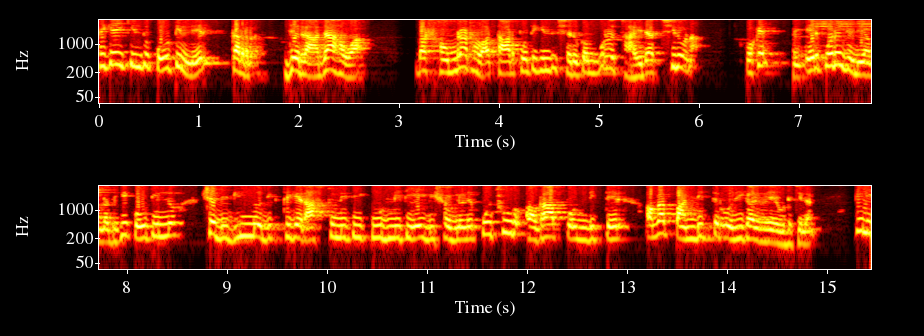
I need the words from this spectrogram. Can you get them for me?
থেকেই কিন্তু কৌটিল্যের তার যে রাজা হওয়া বা সম্রাট হওয়া তার প্রতি কিন্তু সেরকম কোনো চাহিদা ছিল না। ওকে এরপরে যদি আমরা দেখি কৌটিল্য, সে বিভিন্ন দিক থেকে রাষ্ট্রনীতি, কূটনীতি এই বিষয়গুলো নিয়ে প্রচুর অগাধ পণ্ডিতের অগাধ পাণ্ডিত্যের অধিকারী হয়ে উঠেছিলেন। তিনি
